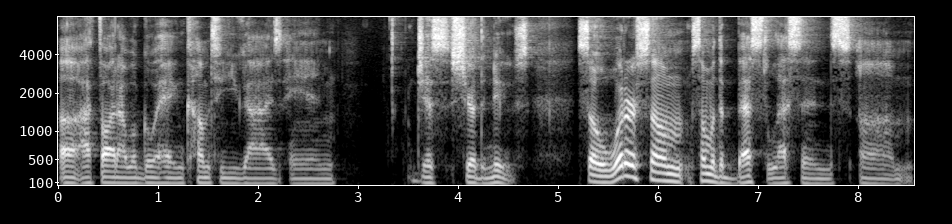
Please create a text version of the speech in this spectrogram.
uh, I thought I would go ahead and come to you guys and just share the news. So, what are some some of the best lessons um,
